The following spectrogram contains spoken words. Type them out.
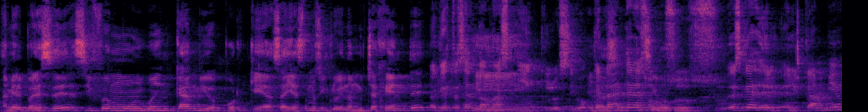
a mi parecer, sí fue un muy buen cambio, porque, o sea, ya estamos incluyendo a mucha gente. Es que está siendo más inclusivo. Que también tiene sus. su- es que el, el cambio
